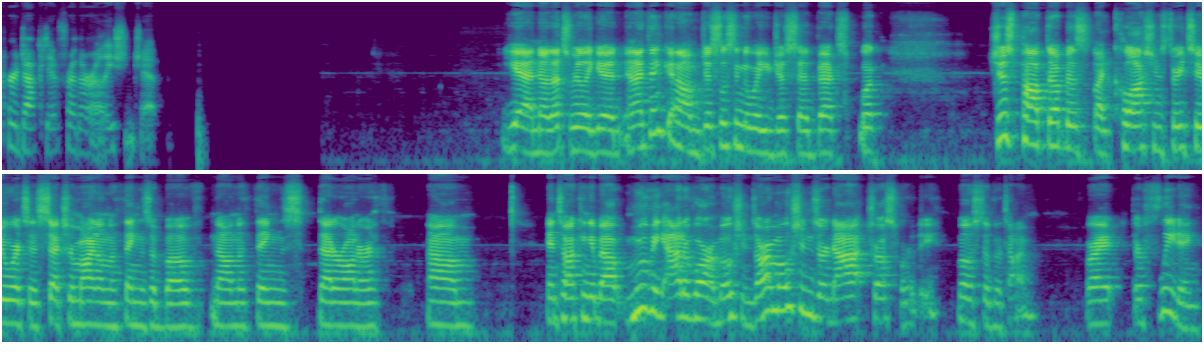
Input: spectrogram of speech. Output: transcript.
productive for the relationship. Yeah, no, that's really good. And I think um, just listening to what you just said, Bex, what just popped up is like Colossians 3 2, where it says, Set your mind on the things above, not on the things that are on earth. Um, and talking about moving out of our emotions. Our emotions are not trustworthy most of the time, right? They're fleeting.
